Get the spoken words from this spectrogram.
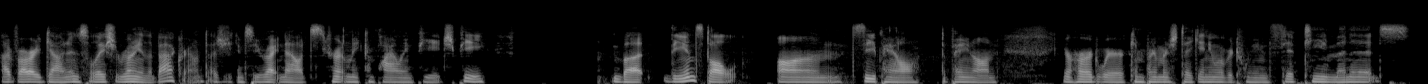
I've already got an installation running in the background. As you can see right now, it's currently compiling PHP. But the install on cPanel, depending on your hardware, can pretty much take anywhere between 15 minutes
